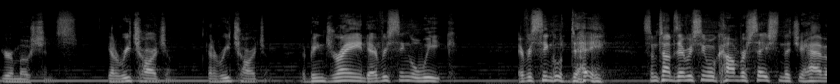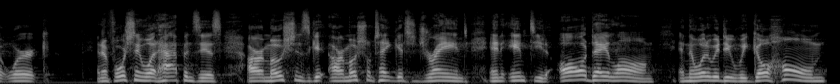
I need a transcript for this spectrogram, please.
your emotions. You got to recharge them. You got to recharge them. They're being drained every single week, every single day, sometimes every single conversation that you have at work. And unfortunately, what happens is our emotions get our emotional tank gets drained and emptied all day long. And then what do we do? We go home,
